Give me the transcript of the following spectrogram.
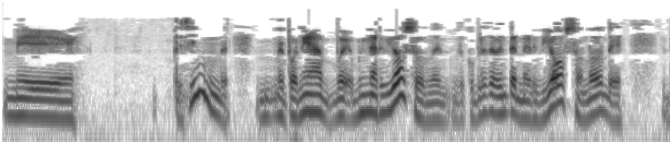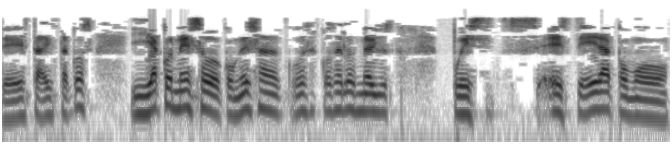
me, sí, me, ponía muy nervioso, completamente nervioso, ¿no? De, de esta, esta cosa. Y ya con eso, con esa, con esa cosa de los nervios, pues, este, era como,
